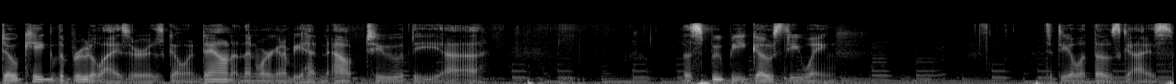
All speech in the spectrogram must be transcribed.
Dokigg the Brutalizer is going down, and then we're going to be heading out to the uh, the Spoopy Ghosty Wing to deal with those guys.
